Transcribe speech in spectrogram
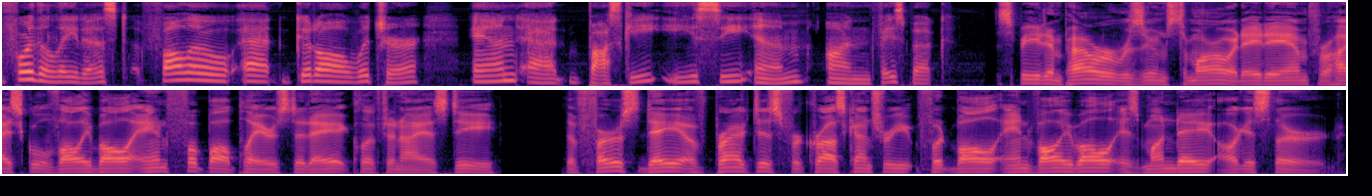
For the latest, follow at Goodall Witcher and at Bosque ECM on Facebook. Speed and Power resumes tomorrow at 8 a.m. for high school volleyball and football players today at Clifton ISD. The first day of practice for cross country, football, and volleyball is Monday, August 3rd.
